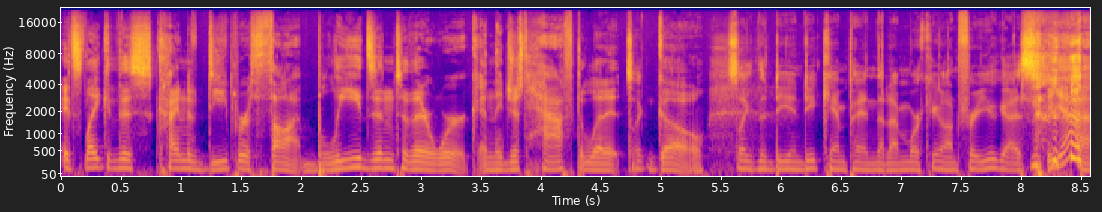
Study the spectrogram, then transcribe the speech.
it's like this kind of deeper thought bleeds into their work, and they just have to let it like- go. It's like the D and D campaign that I'm working on for you guys. Yeah,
